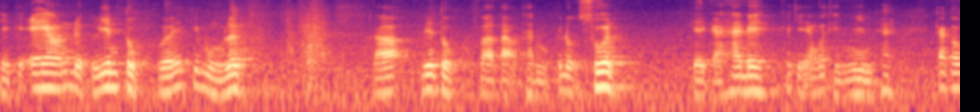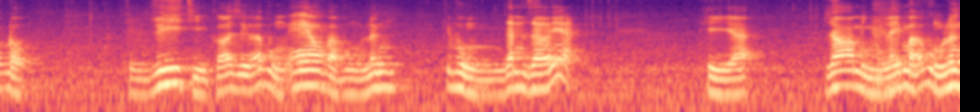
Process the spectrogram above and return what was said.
Thì cái eo nó được liên tục với cái vùng lưng. Đó liên tục và tạo thành một cái độ suôn kể cả hai bên. Các chị em có thể nhìn ha các góc độ. Thì duy chỉ có giữa vùng eo và vùng lưng cái vùng ranh giới ạ thì á, do mình lấy mỡ vùng lưng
